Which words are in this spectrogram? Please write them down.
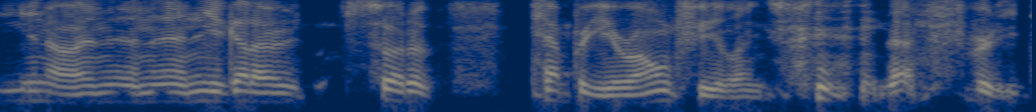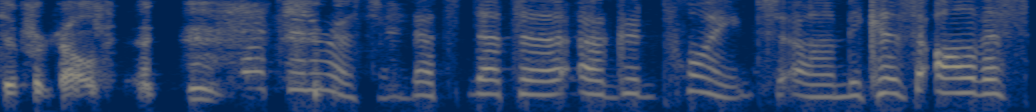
you know, and, and, and you got to sort of temper your own feelings. that's pretty difficult. That's interesting. That's that's a, a good point um, because all of us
